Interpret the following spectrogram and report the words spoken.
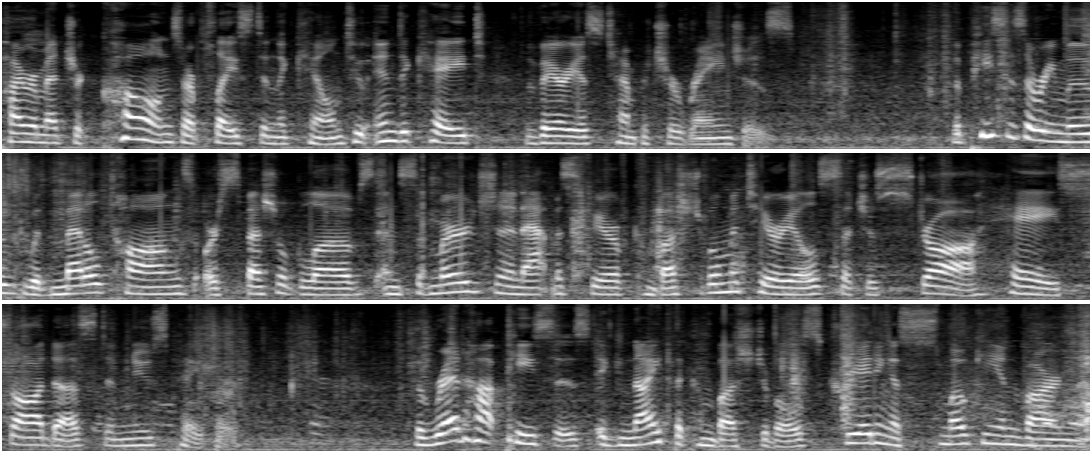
Pyrometric cones are placed in the kiln to indicate the various temperature ranges. The pieces are removed with metal tongs or special gloves and submerged in an atmosphere of combustible materials such as straw, hay, sawdust, and newspaper. The red hot pieces ignite the combustibles, creating a smoky environment,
